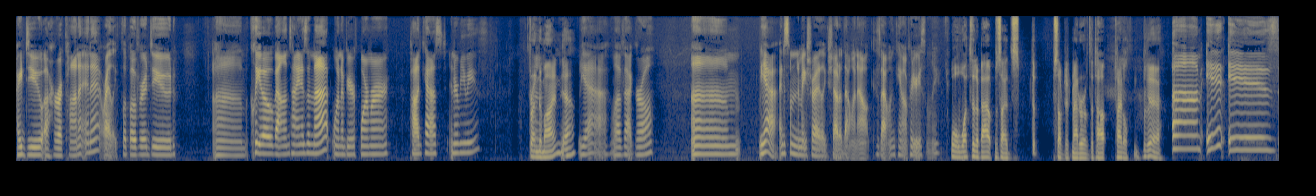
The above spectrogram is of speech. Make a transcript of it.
I do a hurricane in it, where I like flip over a dude. Um, Cleo Valentine is in that, one of your former podcast interviewees. Friend of mine, yeah. Yeah, love that girl. Um, yeah, I just wanted to make sure I like shouted that one out because that one came out pretty recently. Well, what's it about besides the subject matter of the top title? Yeah. Um, it is.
